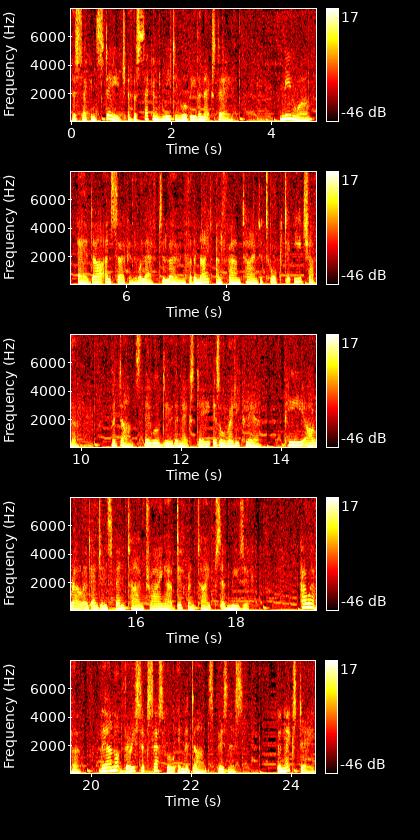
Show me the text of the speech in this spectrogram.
The second stage of the second meeting will be the next day. Meanwhile, Eda and Serkan were left alone for the night and found time to talk to each other. The dance they will do the next day is already clear. PRL and Engin spend time trying out different types of music. However, they are not very successful in the dance business. The next day,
